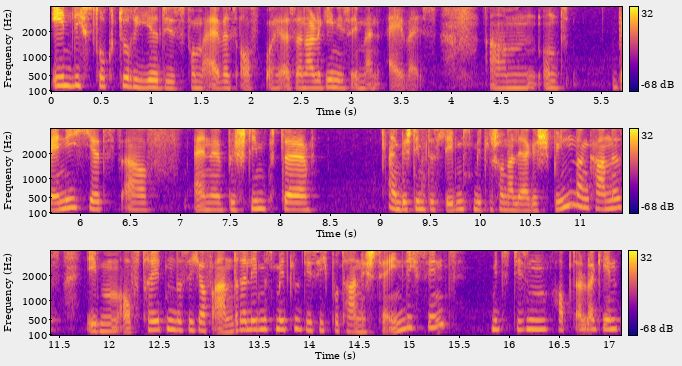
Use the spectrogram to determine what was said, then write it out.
ähnlich strukturiert ist vom Eiweißaufbau her. Also ein Allergen ist eben ein Eiweiß. Ähm, und wenn ich jetzt auf eine bestimmte ein bestimmtes Lebensmittel schon allergisch bin, dann kann es eben auftreten, dass ich auf andere Lebensmittel, die sich botanisch sehr ähnlich sind, mit diesem Hauptallergen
